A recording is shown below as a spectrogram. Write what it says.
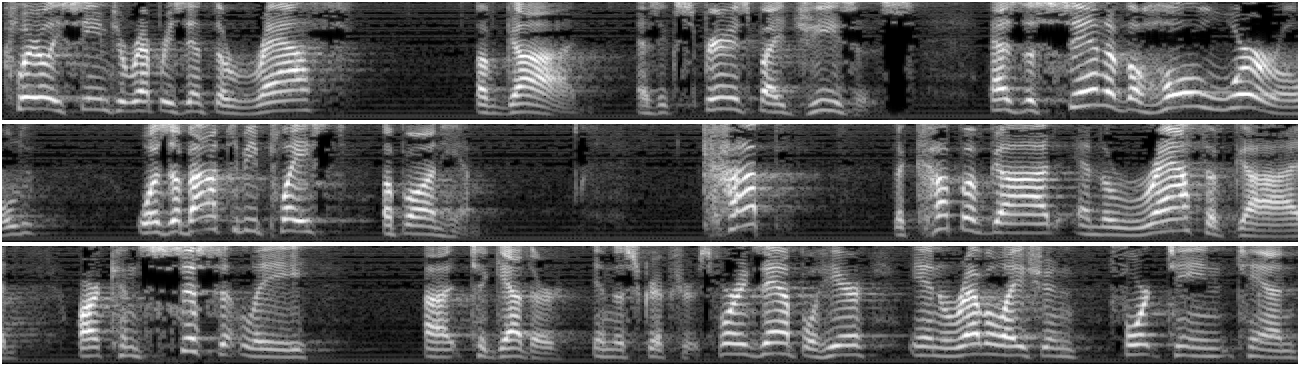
clearly seem to represent the wrath of God as experienced by Jesus, as the sin of the whole world was about to be placed upon him. Cup, the cup of God, and the wrath of God are consistently uh, together in the scriptures. For example, here in Revelation 14:10,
